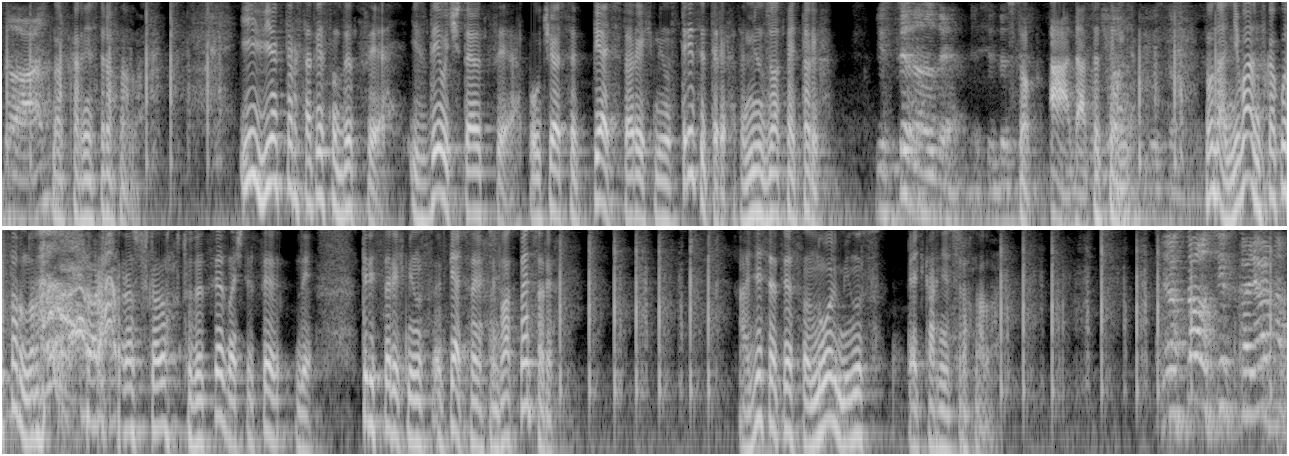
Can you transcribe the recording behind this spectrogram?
Да. 15 корней из 3 на 2. И вектор, соответственно, dc. Из d вычитаю c. Получается 5 вторых минус 30 вторых, это минус 25 вторых. Из c на d, если dc. Стоп. А, да, dc меня. Ну да, неважно в какую сторону. Раз уж сказал, что dc, значит dc, d. 30 вторых минус 5 вторых, 25 вторых. А здесь, соответственно, 0 минус 5 корней из 3 на 2. И осталось их скалярно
